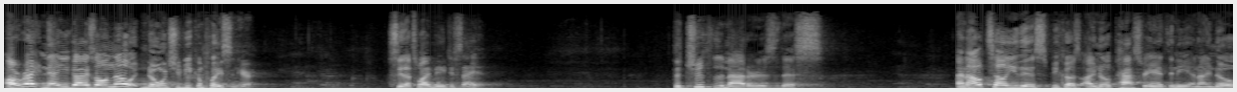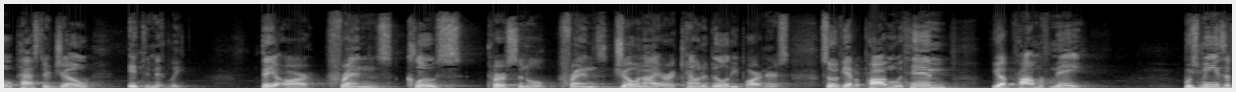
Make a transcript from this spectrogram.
All right, now you guys all know it. No one should be complacent here. See, that's why I made you say it. The truth of the matter is this. And I'll tell you this because I know Pastor Anthony and I know Pastor Joe intimately. They are friends, close, personal friends. Joe and I are accountability partners. So if you have a problem with him, you have a problem with me. Which means if,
